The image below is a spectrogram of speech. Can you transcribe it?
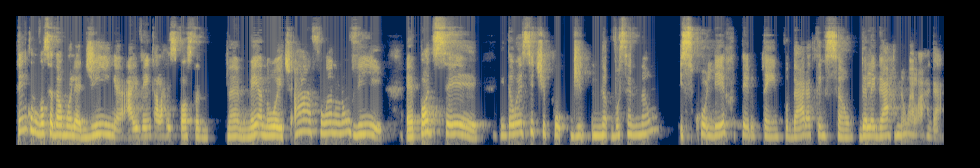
Tem como você dar uma olhadinha? Aí vem aquela resposta, né, meia-noite. Ah, fulano, não vi. É, pode ser. Então, esse tipo de... Você não escolher ter o tempo, dar atenção, delegar não é largar.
